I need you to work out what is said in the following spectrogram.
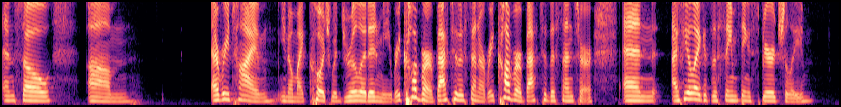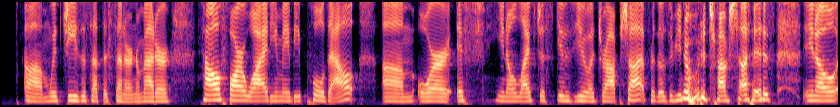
And so um, every time, you know, my coach would drill it in me recover, back to the center, recover, back to the center. And I feel like it's the same thing spiritually. Um, with Jesus at the center, no matter how far wide you may be pulled out, um, or if you know life just gives you a drop shot. For those of you know what a drop shot is, you know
